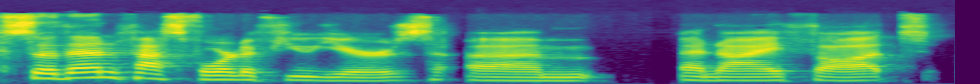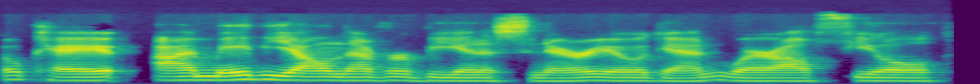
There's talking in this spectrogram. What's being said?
So then, fast forward a few years, um, and I thought, okay, I maybe I'll never be in a scenario again where I'll feel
